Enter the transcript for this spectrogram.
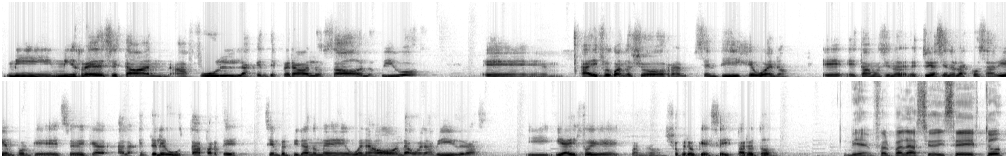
mis redes estaban a full, la gente esperaba los sábados, los vivos. ahí fue cuando yo sentí, dije, bueno, estamos haciendo, estoy haciendo las cosas bien porque se ve que a, la gente le gusta, aparte siempre tirándome buena onda, buenas vibras. y ahí fue cuando yo creo que se disparó todo. Bien, Fer Palacio dice esto,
